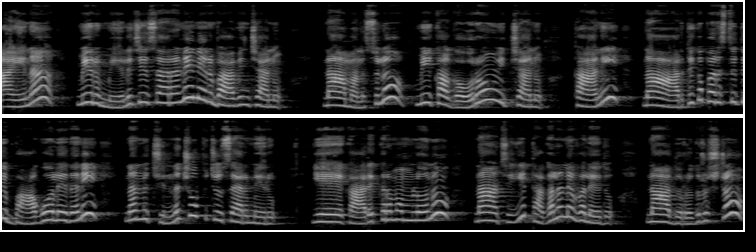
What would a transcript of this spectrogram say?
అయినా మీరు మేలు చేశారని నేను భావించాను. నా మనసులో మీకు ఆ గౌరవం ఇచ్చాను. కానీ నా ఆర్థిక పరిస్థితి బాగోలేదని నన్ను చిన్న చూపు చూశారు మీరు. ఏ కార్యక్రమంలోనూ నా చెయ్యి తగలనివ్వలేదు. నా దురదృష్టం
